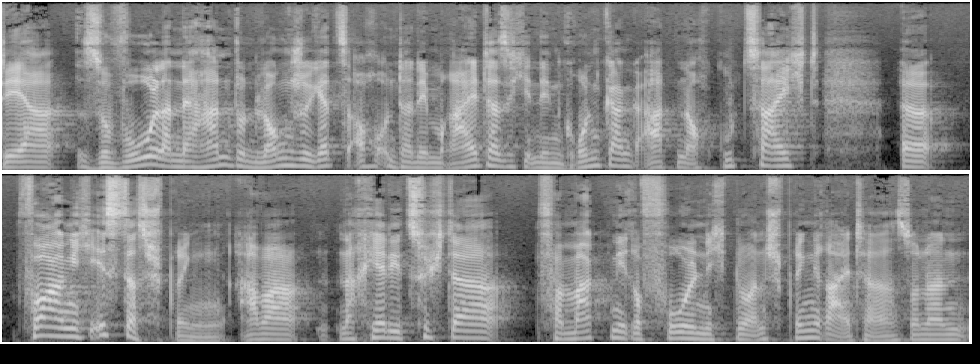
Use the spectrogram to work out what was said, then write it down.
der sowohl an der Hand und Longe jetzt auch unter dem Reiter sich in den Grundgangarten auch gut zeigt. Äh, vorrangig ist das Springen, aber nachher die Züchter vermarkten ihre Fohlen nicht nur an Springreiter, sondern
